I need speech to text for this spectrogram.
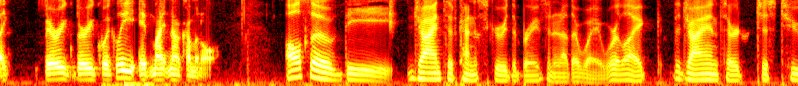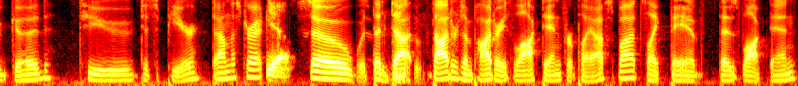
like very very quickly, it might not come at all. Also, the Giants have kind of screwed the Braves in another way. Where like the Giants are just too good to disappear down the stretch. Yeah. So with the Do- mm-hmm. Dodgers and Padres locked in for playoff spots, like they have those locked in.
